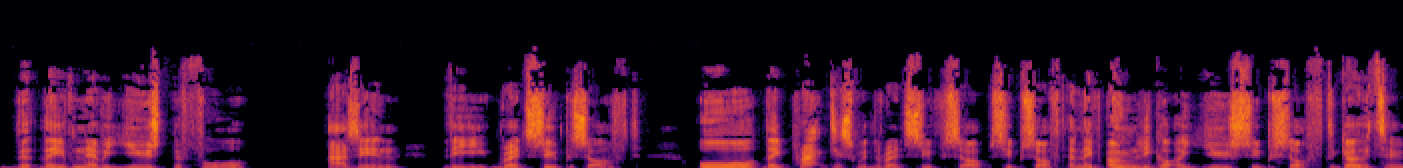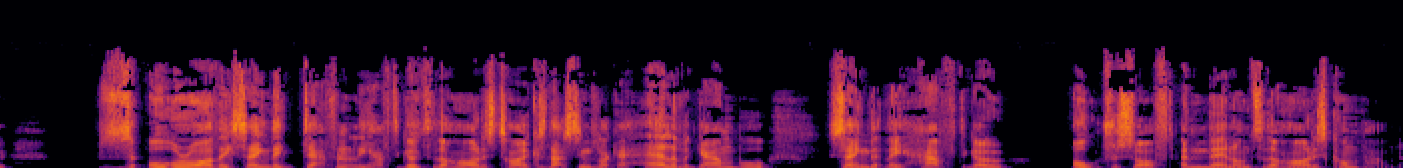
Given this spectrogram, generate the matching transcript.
that they've never used before, as in the red super soft, or they practice with the red super soft, and they've only got a used super soft to go to. Or, are they saying they definitely have to go to the hardest tyre? Because that seems like a hell of a gamble, saying that they have to go ultra soft and then onto the hardest compound.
